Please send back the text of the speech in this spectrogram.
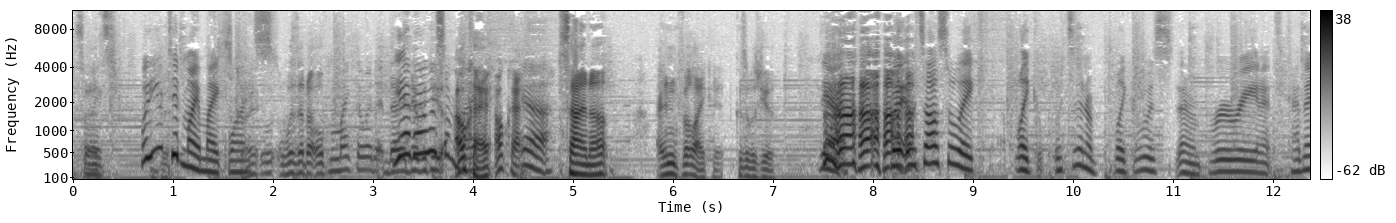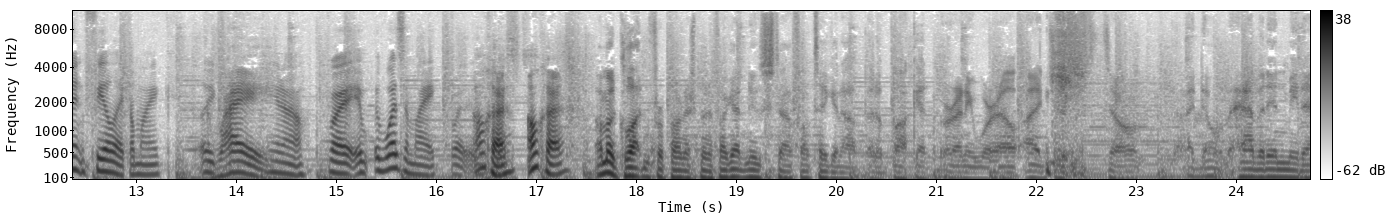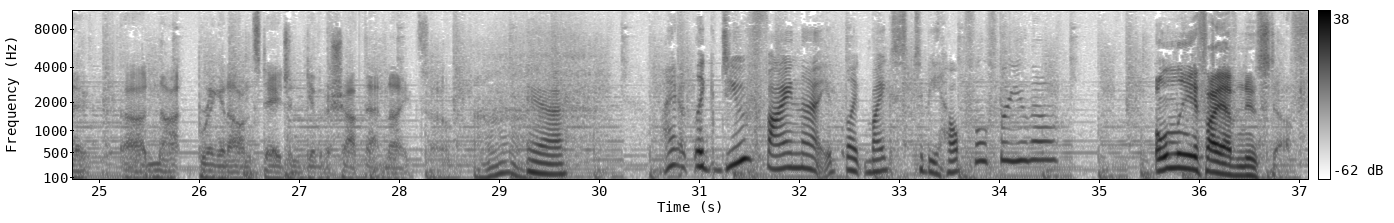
So Like, it's, well, you did my mic once. was it an open mic that, I did- that Yeah, that was a mic. Okay, okay. Yeah. Sign up. I didn't feel like it because it was you. Yeah, but it's also like like it's in a like it was in a brewery and it's I didn't feel like a mic. Like Right. you know, but it, it was a mic. But it was Okay, just- okay. I'm a glutton for punishment. If I got new stuff, I'll take it up at a bucket or anywhere else. I just don't. I don't have it in me to uh, not bring it on stage and give it a shot that night. So yeah. I don't- like. Do you find that like mics to be helpful for you though? only if I have new stuff.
